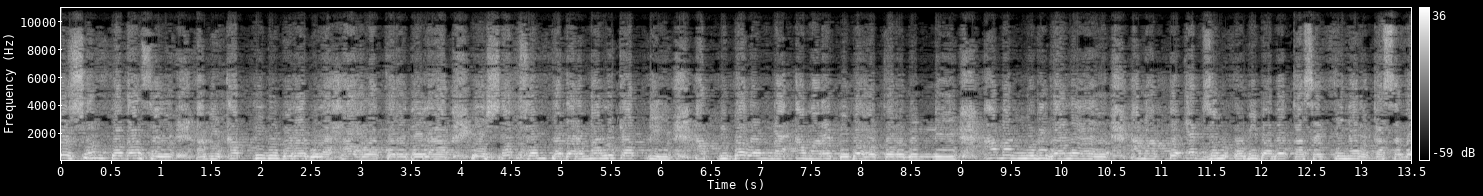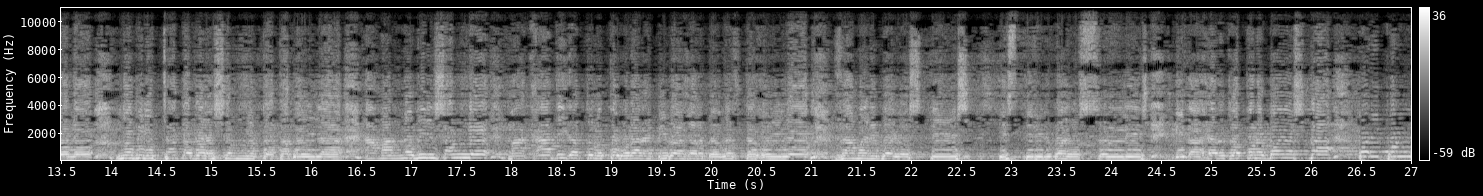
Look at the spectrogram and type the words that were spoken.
যত সম্পদ আছে, আমি আপনি নবীরে বলে হাওয়া করে দিলাম। এই সব সম্পদের মালিক আপনি। আপনি বলেন না, আমারে বিবাহ করবেননি আমার নবী বলে, আমার তো একজন অভিভাবক আছে, তিনার কাছে বলো। নবীর চাকাদের সঙ্গে কথা বইলা, আমার নবীর সঙ্গে মা খাদিজাতুল কুবরার বিবাহের ব্যবস্থা হইল। জামার বয়স তেইশ, স্ত্রীর বয়স চল্লিশ। বিবাহের যখন বয়সটা পরিপূর্ণ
